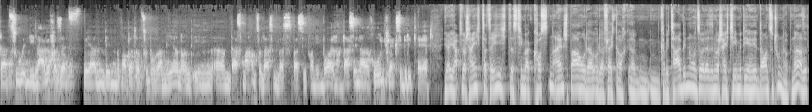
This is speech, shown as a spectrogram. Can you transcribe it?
dazu in die Lage versetzt werden, den Roboter zu programmieren und ihn ähm, das machen zu lassen, was, was sie von ihm wollen. Und das in einer hohen Flexibilität. Ja, ihr habt wahrscheinlich tatsächlich das Thema Kosteneinsparung oder, oder vielleicht auch ähm, Kapitalbindung und so, das sind wahrscheinlich Themen, mit denen ihr dauernd zu tun habt. Ne? Also du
